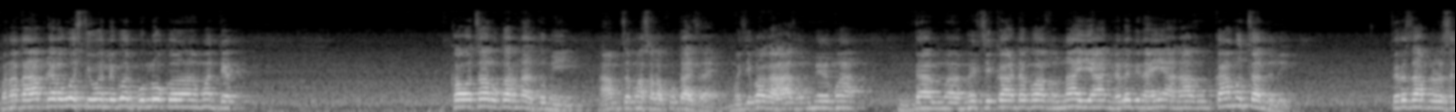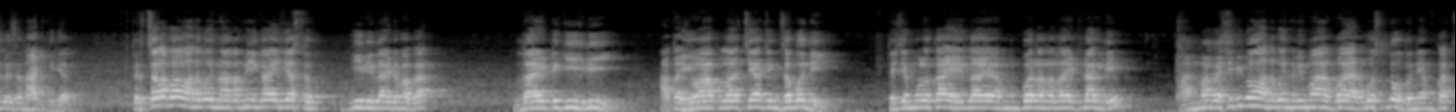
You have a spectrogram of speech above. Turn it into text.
पण आता आपल्याला वस्तीवरले भरपूर लोक म्हणतात कवा चालू करणार तुम्ही? आमचा मसाला कुटायचा आहे? म्हणजे बघा अजून मी ड- मिरची कांडा अजून नाही आणलेलं बी नाही आणि अजून कामच चाललेलं आहे. तरच आपल्याला सगळेजण हाट घेतात तर चला बाबा ना बहिण आता मी काय जास्त गेली लाइट बघा. लाइट गेली. आता ह्यो आपला चार्जिंगचा बंद आहे. त्याच्यामुळं काय आहे, लाय बराला लाइट लागली. आणि मग अशी बी बाबा ना मी मा बाहेर बसलो होतो नेमकाच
